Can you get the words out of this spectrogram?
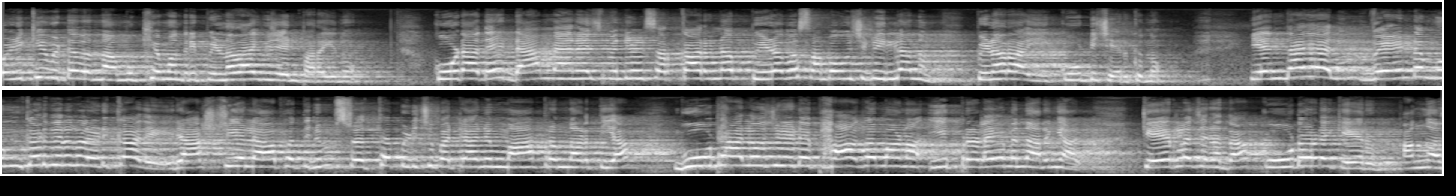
ഒഴുക്കിവിട്ടതെന്ന് മുഖ്യമന്ത്രി പിണറായി വിജയൻ പറയുന്നു. കൂടാതെ ഡാം മാനേജ്മെന്റിൽ സർക്കാരിന് പിഴവ് സംഭവിച്ചിട്ടില്ലെന്നും പിണറായി കൂട്ടിച്ചേർക്കുന്നു. എന്തായാലും വേണ്ട മുൻകരുതലുകൾ എടുക്കാതെ രാഷ്ട്രീയ ലാഭത്തിനും ശ്രദ്ധ പിടിച്ചു പറ്റാനും മാത്രം നടത്തിയ ഗൂഢാലോചനയുടെ ഭാഗമാണ് ഈ പ്രളയമെന്നറിഞ്ഞാൽ കേരള ജനത കൂടോടെ കയറും അങ്ങ്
